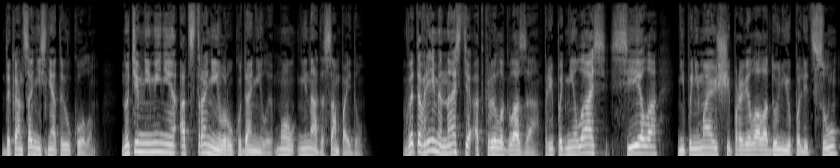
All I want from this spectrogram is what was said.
до конца не снятый уколом. Но тем не менее отстранил руку Данилы, мол, не надо, сам пойду. В это время Настя открыла глаза, приподнялась, села, непонимающе провела ладонью по лицу,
